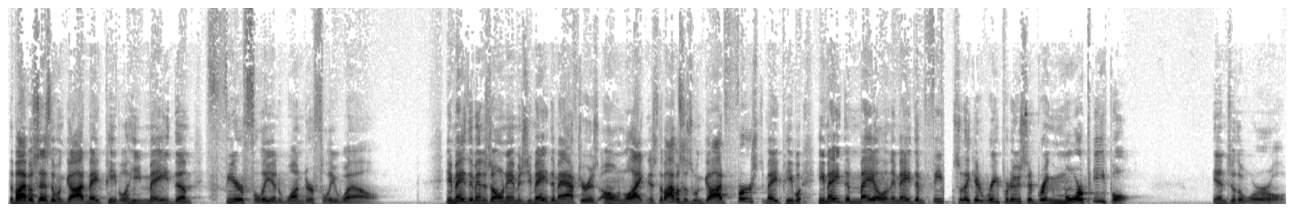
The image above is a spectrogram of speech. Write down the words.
The Bible says that when God made people, he made them fearfully and wonderfully well. He made them in his own image. He made them after his own likeness. The Bible says when God first made people, he made them male and he made them female so they could reproduce and bring more people into the world.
